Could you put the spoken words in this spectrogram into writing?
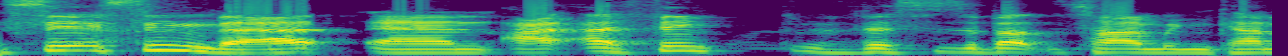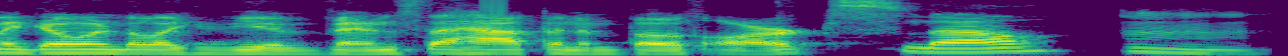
see, seeing that, and I, I think this is about the time we can kind of go into like the events that happen in both arcs now. Mm,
